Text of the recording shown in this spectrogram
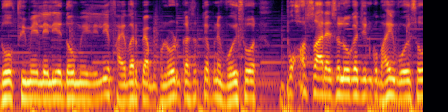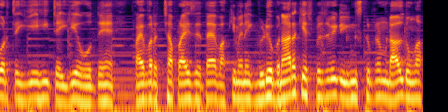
दो फीमेल ले लिए, दो मेल ले लिए फाइवर पे आप अपलोड कर सकते हो अपने वॉइस ओवर बहुत सारे ऐसे लोग हैं जिनको भाई वॉइस ओवर चाहिए ही चाहिए होते हैं। फाइवर अच्छा प्राइस देता है। बाकी मैंने एक वीडियो बना रखी है स्पेसिफिक लिंक डिस्क्रिप्शन में डाल दूँगा,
